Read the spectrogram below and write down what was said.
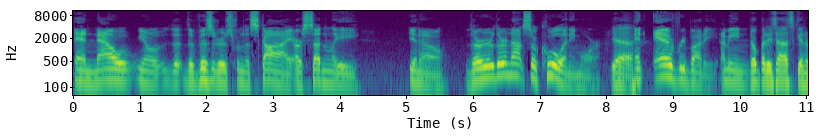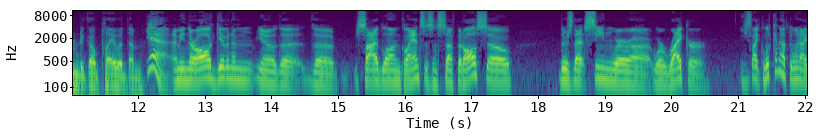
and now you know the the visitors from the sky are suddenly, you know, they're they're not so cool anymore, yeah. and everybody, I mean, Nobody's asking them to go play with them. yeah, I mean, they're all giving them you know, the the sidelong glances and stuff, but also there's that scene where uh, where Riker, he's like looking out the window. I,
